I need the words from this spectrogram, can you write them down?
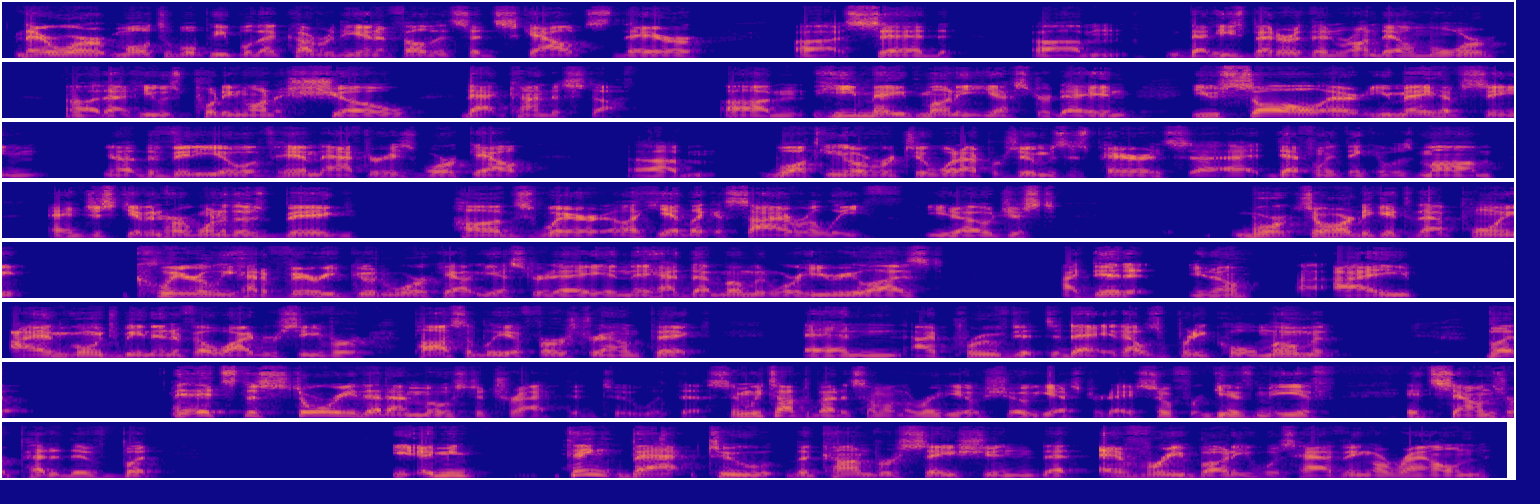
There were multiple people that covered the NFL that said scouts there uh, said um, that he's better than Rondale Moore, uh, that he was putting on a show, that kind of stuff. Um, he made money yesterday, and you saw, you may have seen uh, the video of him after his workout, um, walking over to what I presume is his parents. Uh, definitely think it was mom, and just giving her one of those big hugs where like he had like a sigh of relief. You know, just worked so hard to get to that point. Clearly had a very good workout yesterday, and they had that moment where he realized, I did it. You know, I I am going to be an NFL wide receiver, possibly a first round pick, and I proved it today. That was a pretty cool moment. But it's the story that I'm most attracted to with this. And we talked about it some on the radio show yesterday. So forgive me if it sounds repetitive, but I mean, think back to the conversation that everybody was having around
